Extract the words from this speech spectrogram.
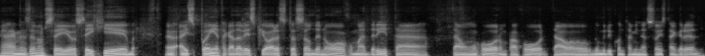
Ah, mas eu não sei. Eu sei que a Espanha está cada vez pior a situação de novo, Madrid está tá um horror, um pavor e tal, o número de contaminações está grande,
